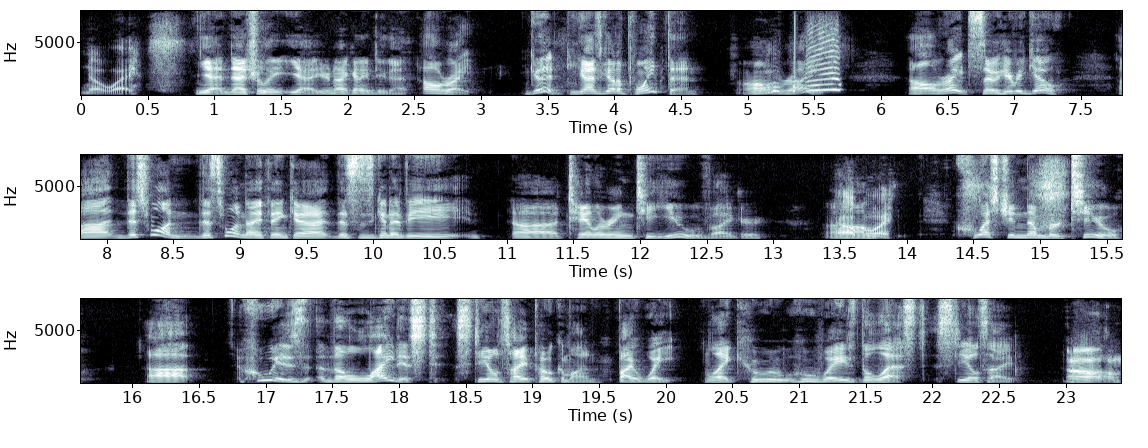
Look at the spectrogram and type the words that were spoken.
no way. Yeah, naturally, yeah, you're not going to do that. All right. Good. You guys got a point then. All right. All right. So here we go. Uh, this one, this one, I think uh, this is going to be uh, tailoring to you, Viger. Oh Um, boy. Question number two. Uh, who is the lightest steel type Pokemon by weight? Like who who weighs the less steel type? Oh,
